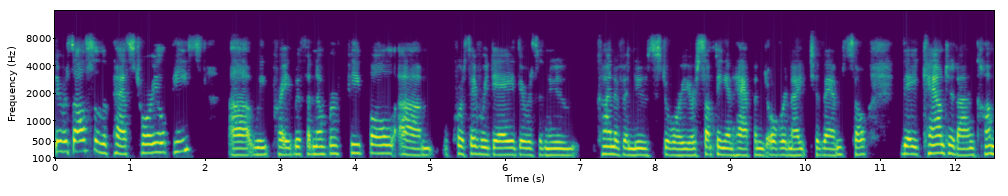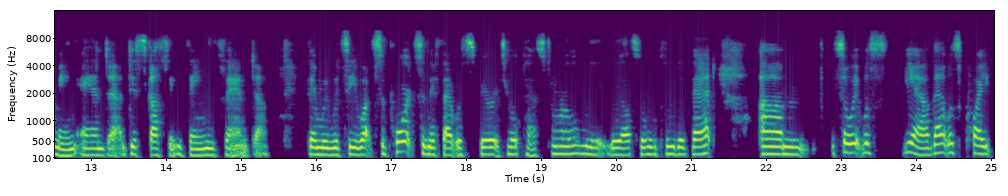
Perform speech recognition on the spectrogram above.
there was also the pastoral piece. Uh, we prayed with a number of people. Um, of course, every day there was a new kind of a news story or something had happened overnight to them. So they counted on coming and uh, discussing things. And uh, then we would see what supports. And if that was spiritual, pastoral, we, we also included that. Um, so it was, yeah, that was quite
